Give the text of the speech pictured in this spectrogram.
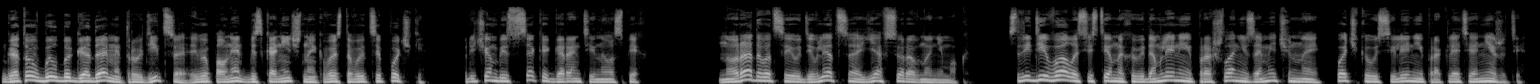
готов был бы годами трудиться и выполнять бесконечные квестовые цепочки, причем без всякой гарантии на успех. Но радоваться и удивляться я все равно не мог. Среди вала системных уведомлений прошла незамеченная пачка усилений проклятия нежити.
